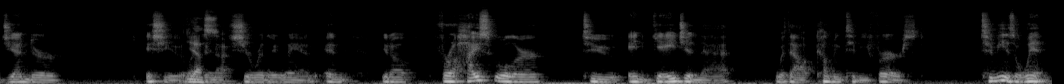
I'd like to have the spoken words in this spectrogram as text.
gender issue like Yes. they're not sure where they land and you know for a high schooler to engage in that without coming to me first to me is a win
